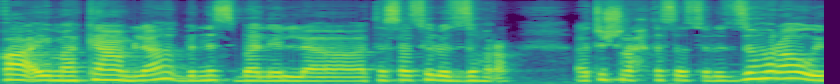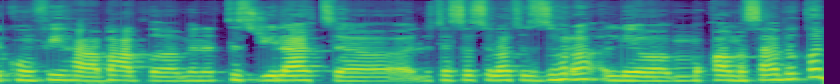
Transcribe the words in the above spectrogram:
قائمة كاملة بالنسبة للتسلسل الزهرة. تشرح تسلسل الزهرة ويكون فيها بعض من التسجيلات آه، لتسلسلات الزهرة اللي مقامة سابقا.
